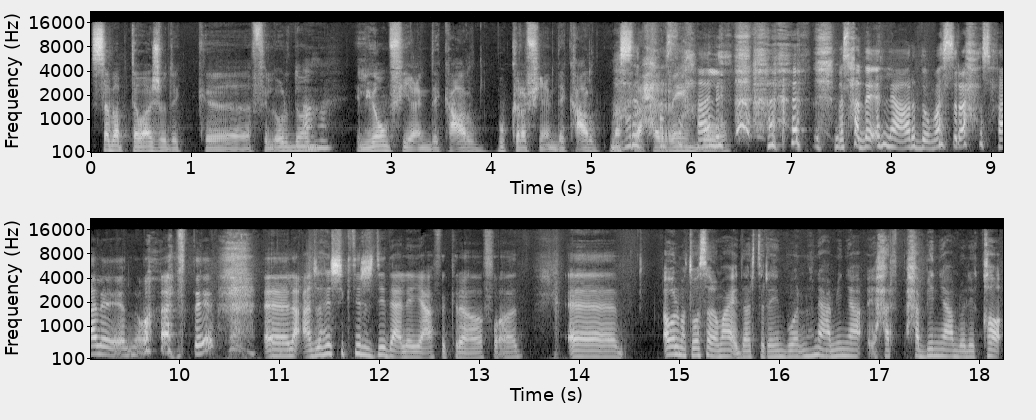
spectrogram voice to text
سبب تواجدك آه، في الأردن أها. اليوم في عندك عرض بكرة في عندك عرض مسرح الرينبو. حالي. بس حدا يقول لي عرض ومسرح بس حالي إنه عرفتي آه لا عن جد هالشيء كثير جديد علي على فكرة فؤاد. آه أول ما تواصلوا معي إدارة الرينبو إنه هن عاملين حابين يعملوا لقاء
